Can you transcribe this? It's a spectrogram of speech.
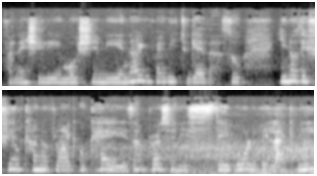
financially, emotionally, and now you're very together. So, you know, they feel kind of like, okay, is that person is stable, a bit like me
